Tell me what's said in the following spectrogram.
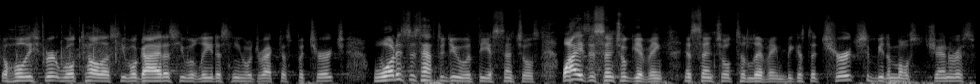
The Holy Spirit will tell us, He will guide us, He will lead us, and He will direct us. But, church, what does this have to do with the essentials? Why is essential giving essential to living? Because the church should be the most generous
